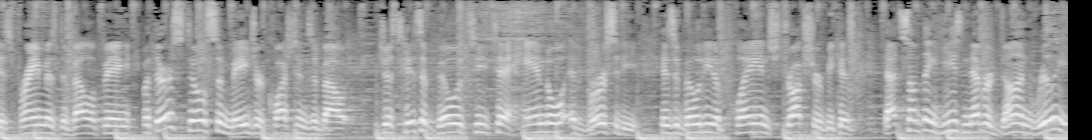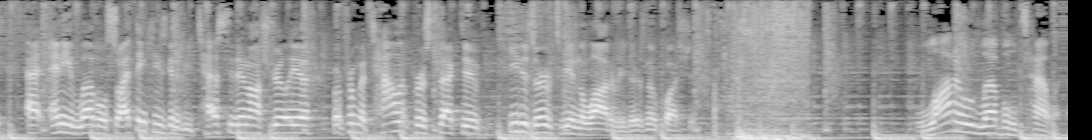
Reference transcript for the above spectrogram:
His frame is developing, but there are still some major questions about just his ability to handle adversity, his ability to play in structure, because that's something he's never done really at any level. So I think he's going to be tested in Australia, but from a talent perspective, he deserves to be in the lottery. There's no question. Lotto level talent.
